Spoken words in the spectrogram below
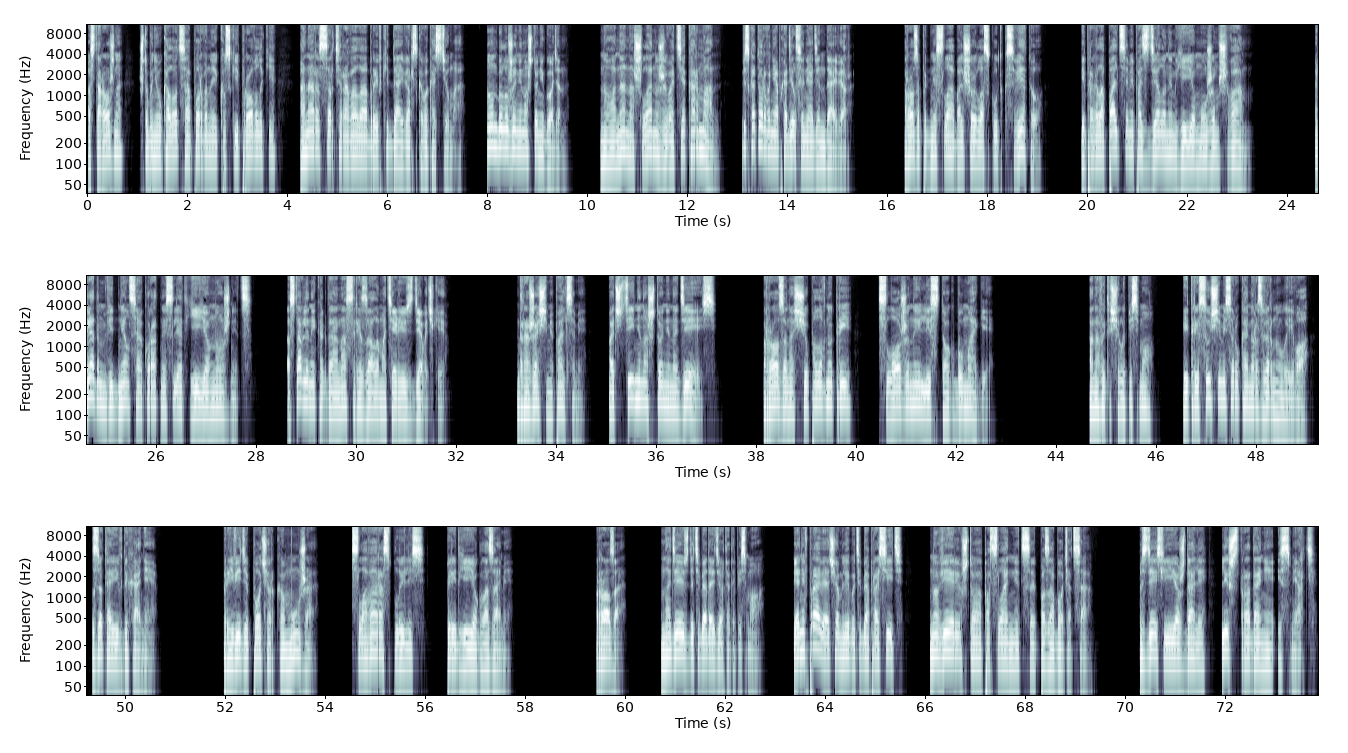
Осторожно, чтобы не уколоться о порванные куски проволоки, она рассортировала обрывки дайверского костюма. Он был уже ни на что не годен. Но она нашла на животе карман, без которого не обходился ни один дайвер. Роза поднесла большой лоскут к свету и провела пальцами по сделанным ее мужем швам. Рядом виднелся аккуратный след ее ножниц, оставленный, когда она срезала материю с девочки. Дрожащими пальцами, почти ни на что не надеясь, Роза нащупала внутри сложенный листок бумаги. Она вытащила письмо и трясущимися руками развернула его, затаив дыхание. При виде почерка мужа слова расплылись перед ее глазами. «Роза, надеюсь, до тебя дойдет это письмо. Я не вправе о чем-либо тебя просить, но верю, что о посланнице позаботятся. Здесь ее ждали лишь страдания и смерть.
